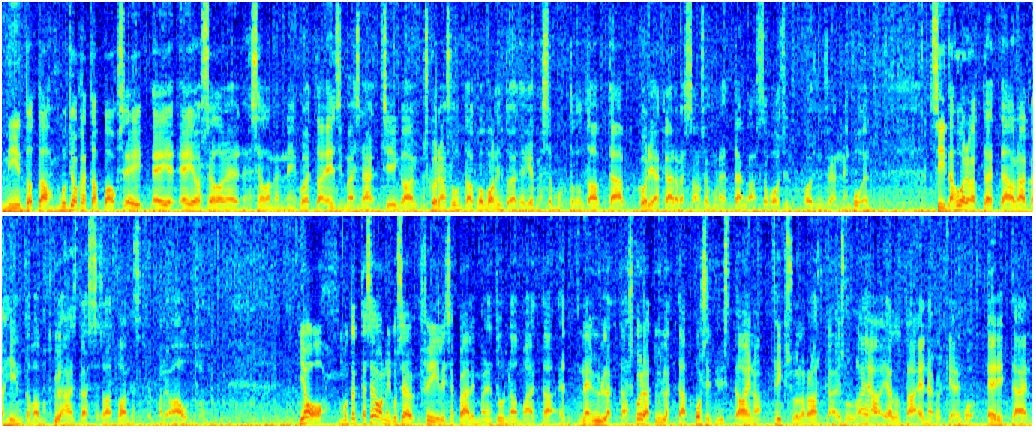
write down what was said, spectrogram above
Niin tota, mutta joka tapauksessa ei, ei, ei ole sellainen, sellainen niin kuin, että ensimmäisenä tsiikaan Skodan suuntaan, kun on valintoja tekemässä, mutta tota, tämä Kodia kärrässä on semmoinen, että tämän kanssa voisin, voisin sen, niin kuin, että siitä huolimatta, että tämä on aika hintava, mutta kyllähän tässä saat fantastisen paljon autoa. Joo, mutta että se on niinku se fiilis ja päällimmäinen tunnelma, että, että ne yllättää, Skodat yllättää positiivisesti aina fiksuilla ratkaisuilla ja, ja tota, ennen kaikkea niinku erittäin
